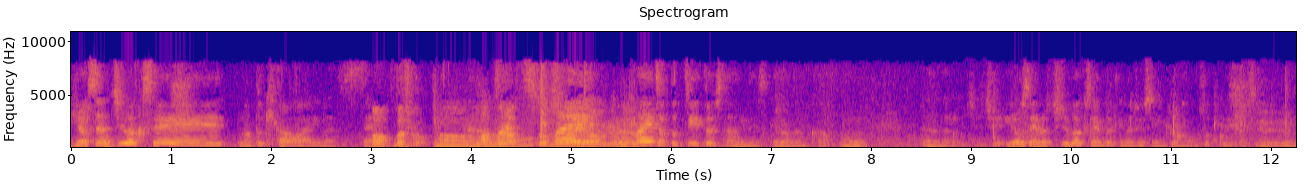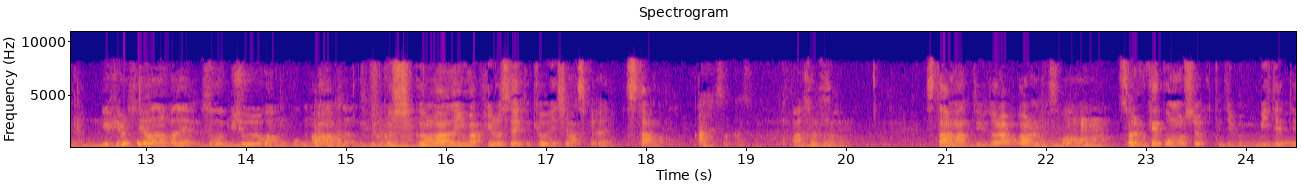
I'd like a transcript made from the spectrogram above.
広末の中学生の時感はありませんあマジか。前前ちょっとツイートしたんですけどなんかうんなんだろう広末の中学生の時の写真ともそっくりです。いや広末はなんかねすごい美少女感僕も感あじたんですけど。福士君は今広末と共演してますけどねスターマン。あそっかそっか。あそうですねスターマンっていうドラマがあるんですようんそれも結構面白くて自分見てて。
